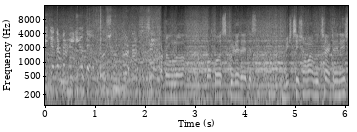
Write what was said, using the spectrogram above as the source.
এই জায়গাটা ভিডিওতে এত সুন্দর আসছে। অটোগুলো কত স্পিডে যাইতেছে। বৃষ্টির সময় বুঝছ একটা জিনিস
